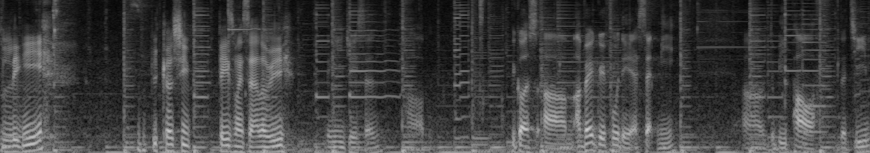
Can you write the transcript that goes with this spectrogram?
Lingy, because she pays my salary. Lingy Jason. Um, because um, I'm very grateful they accept me uh, to be part of the team.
